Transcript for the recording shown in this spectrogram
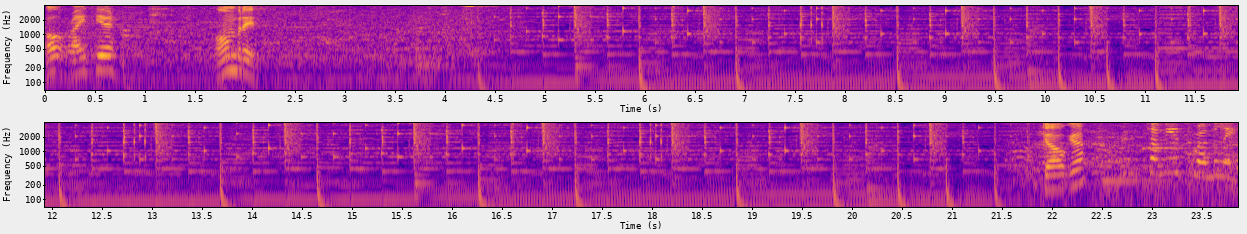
Oh, right here. Hombres. क्या हो गया Tummy is grumbling.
